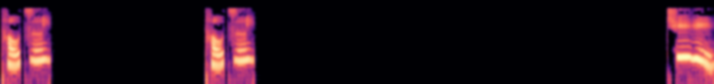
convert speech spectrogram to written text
投资，投资，区域，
